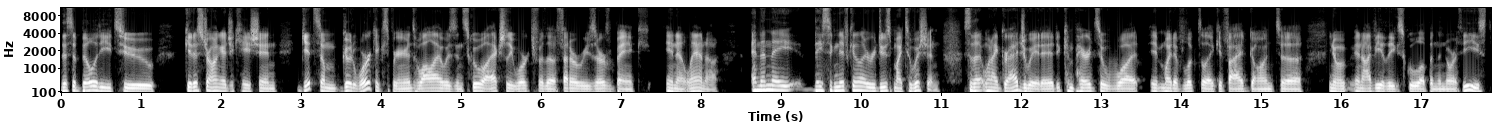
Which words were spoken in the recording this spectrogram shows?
this ability to get a strong education get some good work experience while i was in school. I actually worked for the federal reserve bank in atlanta and then they they significantly reduced my tuition so that when i graduated compared to what it might have looked like if i had gone to you know an ivy league school up in the northeast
